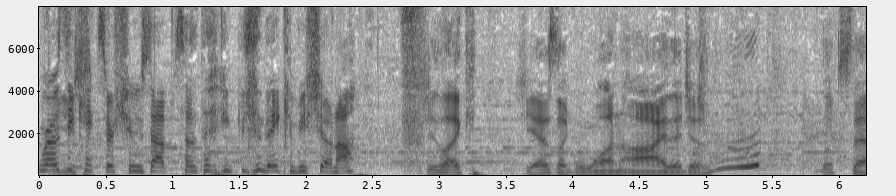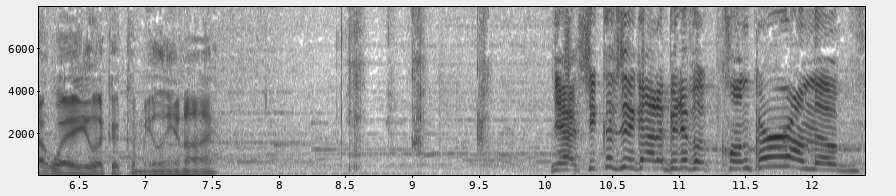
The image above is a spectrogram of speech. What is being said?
Rosie You s- kicks her shoes up so they, they can be shown off. She like she has like one eye that just whoop, looks that way like a chameleon eye. Yeah, she because they got a bit of a clunker on the,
